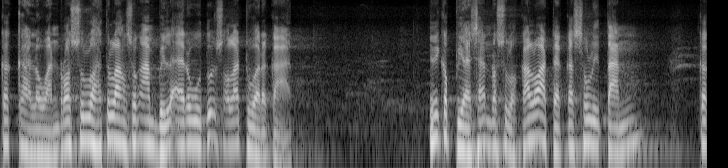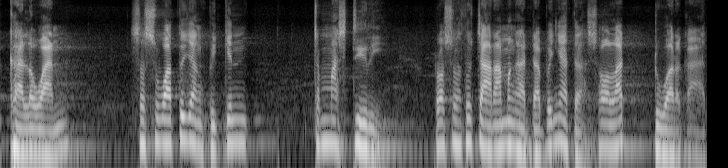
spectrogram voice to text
kegalauan, Rasulullah itu langsung ambil air wudhu sholat dua rakaat. Ini kebiasaan Rasulullah. Kalau ada kesulitan, kegalauan, sesuatu yang bikin cemas diri. Rasulullah itu cara menghadapinya adalah sholat dua rakaat.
